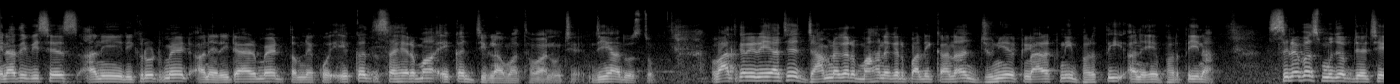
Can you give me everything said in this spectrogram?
એનાથી વિશેષ આની રિક્રુટમેન્ટ અને રિટાયરમેન્ટ તમને કોઈ એક જ શહેરમાં, એક જ જિલ્લામાં થવાનું છે. જી હા દોસ્તો વાત કરી રહ્યા છે જામનગર મહાનગરપાલિકાના જુનિયર ક્લાર્કની ભરતી અને એ ભરતીના સિલેબસ મુજબ જે છે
